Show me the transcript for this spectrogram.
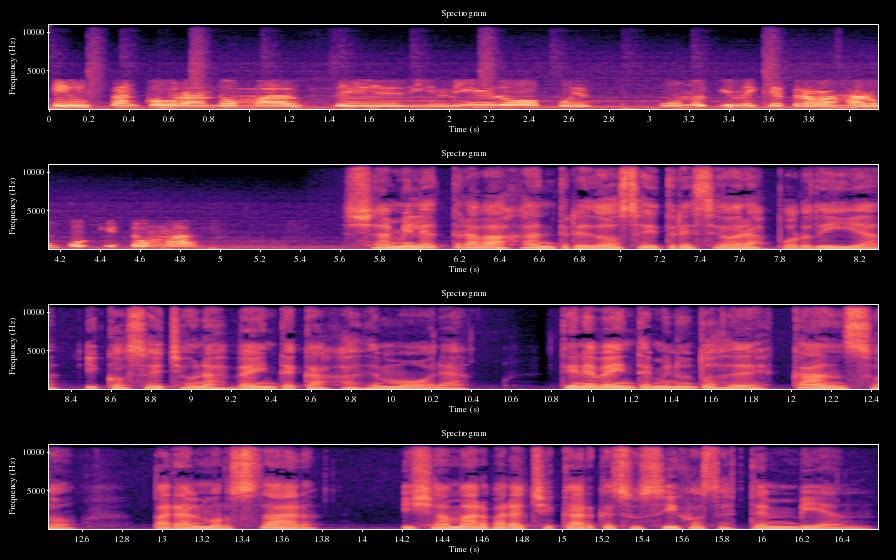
Están cobrando más de dinero, pues uno tiene que trabajar un poquito más. Yamilet trabaja entre 12 y 13 horas por día y cosecha unas 20 cajas de mora. Tiene 20 minutos de descanso para almorzar y llamar para checar que sus hijos estén bien.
